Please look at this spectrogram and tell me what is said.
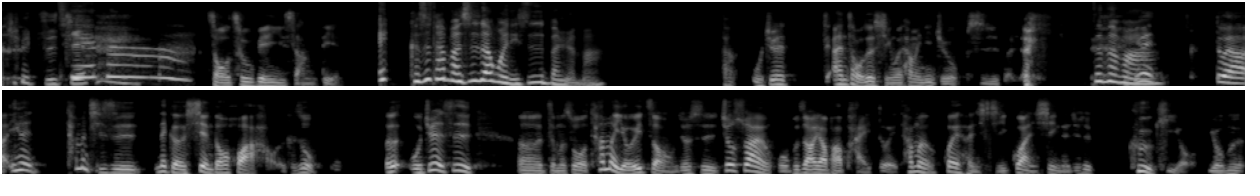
去，直接走出便利商店。哎，可是他们是认为你是日本人吗？他，我觉得按照我这个行为，他们一定觉得我不是日本人。真的吗？因为，对啊，因为他们其实那个线都画好了，可是我，呃，我觉得是，呃，怎么说？他们有一种就是，就算我不知道要不要排队，他们会很习惯性的就是，cookie 哦，有没有？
